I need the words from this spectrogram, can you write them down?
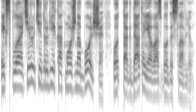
«эксплуатируйте других как можно больше, вот тогда-то я вас благословлю».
